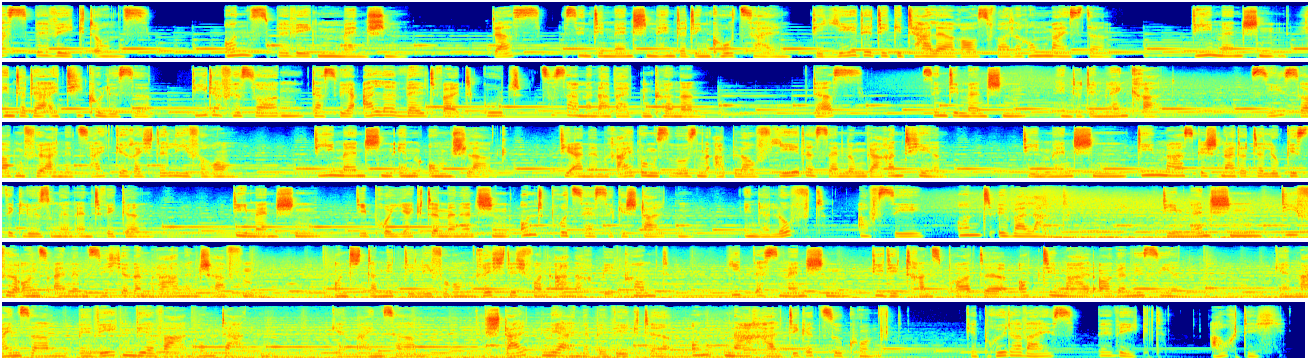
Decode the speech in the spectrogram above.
Was bewegt uns? Uns bewegen Menschen. Das sind die Menschen hinter den Codezeilen, die jede digitale Herausforderung meistern. Die Menschen hinter der IT-Kulisse, die dafür sorgen, dass wir alle weltweit gut zusammenarbeiten können. Das sind die Menschen hinter dem Lenkrad. Sie sorgen für eine zeitgerechte Lieferung. Die Menschen im Umschlag, die einen reibungslosen Ablauf jeder Sendung garantieren. Die Menschen, die maßgeschneiderte Logistiklösungen entwickeln. Die Menschen, die Projekte managen und Prozesse gestalten. In der Luft, auf See und über Land. Die Menschen, die für uns einen sicheren Rahmen schaffen. Und damit die Lieferung richtig von A nach B kommt, gibt es Menschen, die die Transporte optimal organisieren. Gemeinsam bewegen wir Waren und Daten. Gemeinsam gestalten wir eine bewegte und nachhaltige Zukunft. Gebrüder Weiß bewegt auch dich.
